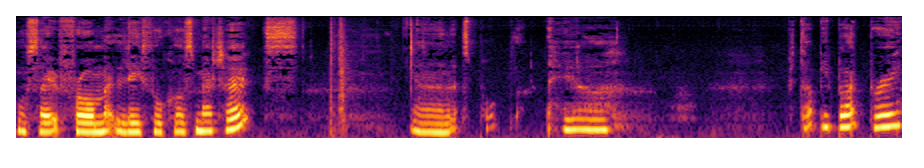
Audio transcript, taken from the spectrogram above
also from Lethal Cosmetics. And let's pop that here. Could that be blackberry?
